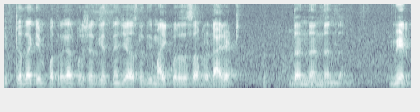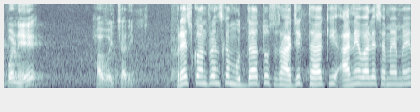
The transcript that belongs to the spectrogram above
इतकं तर की पत्रकार परिषद घेत नाही जे असलं ती माईकवर जसं आपलं डायरेक्ट दन दन दन दन मिळेल. पण हे हा वैचारिक. प्रेस कॉन्फ्रेंस का मुद्दा तो साजिक था कि आने वाले समय में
